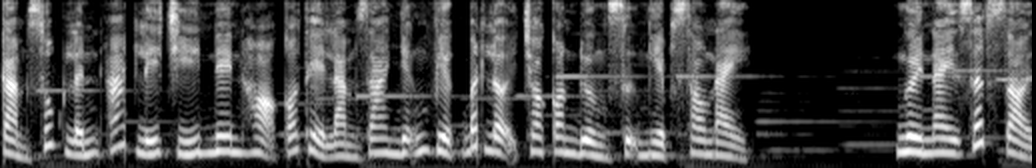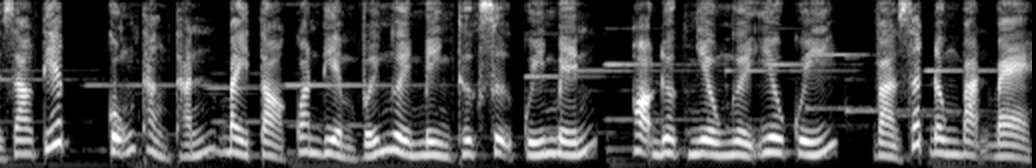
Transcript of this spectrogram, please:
cảm xúc lấn át lý trí nên họ có thể làm ra những việc bất lợi cho con đường sự nghiệp sau này. Người này rất giỏi giao tiếp, cũng thẳng thắn bày tỏ quan điểm với người mình thực sự quý mến, họ được nhiều người yêu quý và rất đông bạn bè.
